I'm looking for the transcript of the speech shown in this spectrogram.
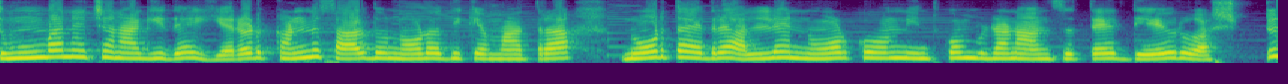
ತುಂಬಾನೇ ಚೆನ್ನಾಗಿದೆ. ಎರಡು ಕಣ್ಣು ಸಾಲದು ನೋಡೋದಿಕ್ಕೆ ಮಾತ್ರ. ನೋಡ್ತಾ ಇದ್ರೆ ಅಲ್ಲೇ ನೋಡ್ಕೊಂಡು ನಿಂತ್ಕೊಂಡ್ಬಿಡೋಣ ಅನ್ಸುತ್ತೆ. ದೇವ್ರು ಅಷ್ಟು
